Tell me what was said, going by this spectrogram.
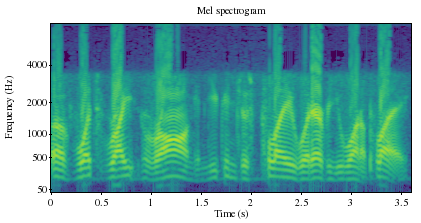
of what's right and wrong and you can just play whatever you want to play,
